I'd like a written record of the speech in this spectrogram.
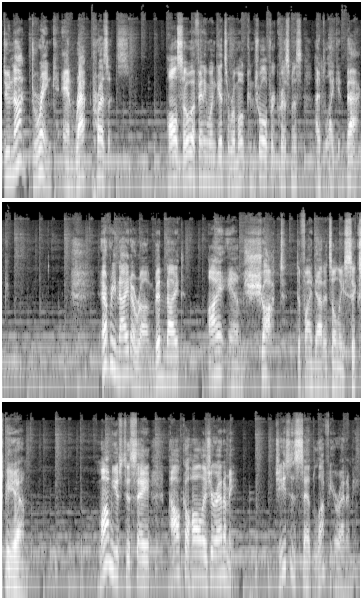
Do not drink and wrap presents. Also, if anyone gets a remote control for Christmas, I'd like it back. Every night around midnight, I am shocked to find out it's only 6 p.m. Mom used to say, alcohol is your enemy. Jesus said, love your enemy.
